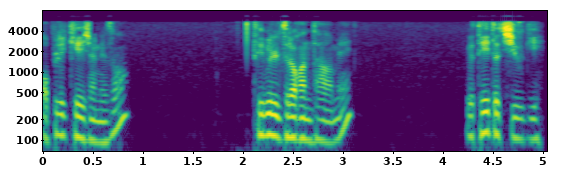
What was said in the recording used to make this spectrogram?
어플리케이션에서 드빌 들어간 다음에 이거 데이터 지우기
